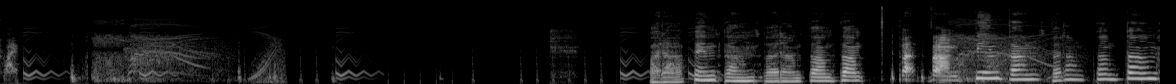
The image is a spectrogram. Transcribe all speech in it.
this way. Ba-da bim bum ba-dum bum bum ba bum bim bum ba-dum bum bum.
